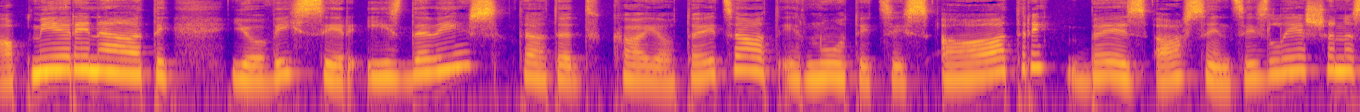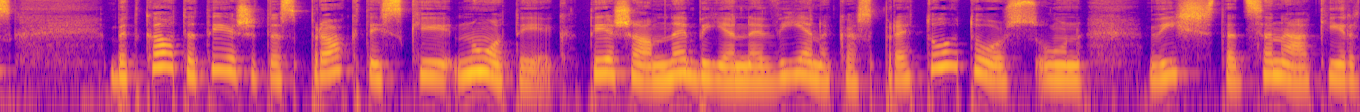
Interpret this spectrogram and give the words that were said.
apmierināti, jo viss ir izdevies. Tātad, kā jau teicāt, ir noticis ātri, bez asins izliešanas, bet kā tad tieši tas praktiski notiek? Tiešām nebija neviena, kas pretotos, un viss tad sanāk ir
